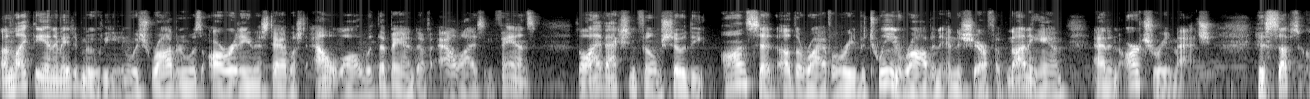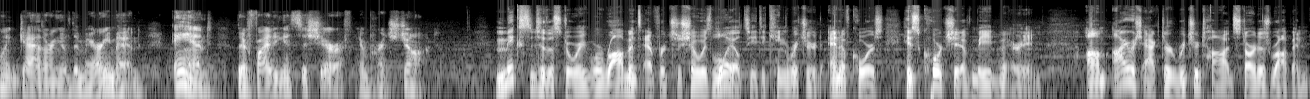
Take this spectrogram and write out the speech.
Unlike the animated movie, in which Robin was already an established outlaw with a band of allies and fans, the live action film showed the onset of the rivalry between Robin and the Sheriff of Nottingham at an archery match, his subsequent gathering of the Merry Men, and their fight against the Sheriff and Prince John. Mixed into the story were Robin's efforts to show his loyalty to King Richard, and of course, his courtship of Maid Marian. Um, Irish actor Richard Todd starred as Robin,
